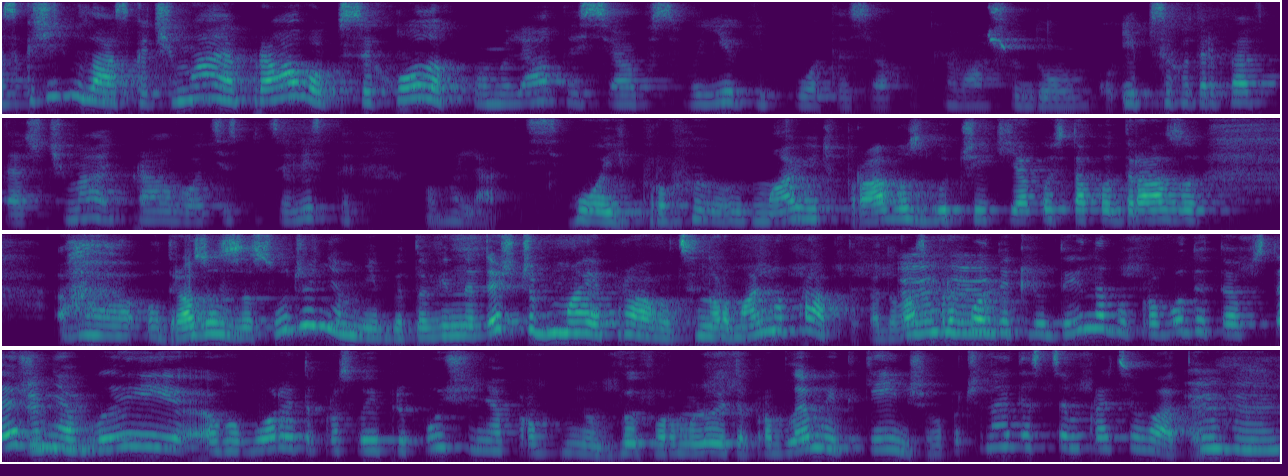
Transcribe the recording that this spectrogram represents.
Скажіть, будь ласка, чи має право психолог помилятися в своїх гіпотезах, на вашу думку? І психотерапевт теж чи мають право ці спеціалісти помилятися? Ой, про мають право звучить якось так одразу. Е, Одразу з засудженням, нібито він не те, щоб має право, це нормальна практика. До вас Мгм. приходить людина, ви проводите обстеження, Мгм. ви говорите про свої припущення, про ну, ви формулюєте проблеми і таке інше. Ви починаєте з цим працювати. Угу.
